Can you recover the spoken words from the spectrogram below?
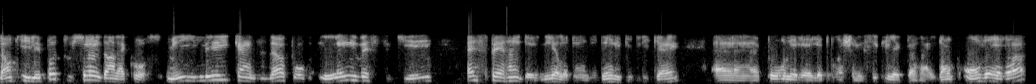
Donc, il n'est pas tout seul dans la course, mais il est candidat pour l'investiture, espérant devenir le candidat républicain euh, pour le, prochain cycle électoral. Donc, on verra.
